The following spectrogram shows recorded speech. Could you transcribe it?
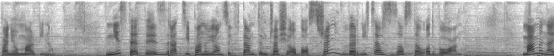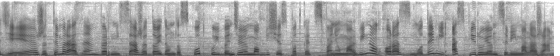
panią Malwiną. Niestety, z racji panujących w tamtym czasie obostrzeń, wernisaż został odwołany. Mamy nadzieję, że tym razem wernisaże dojdą do skutku i będziemy mogli się spotkać z panią Malwiną oraz z młodymi, aspirującymi malarzami.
